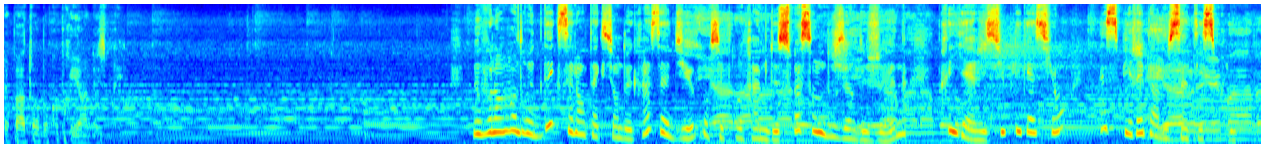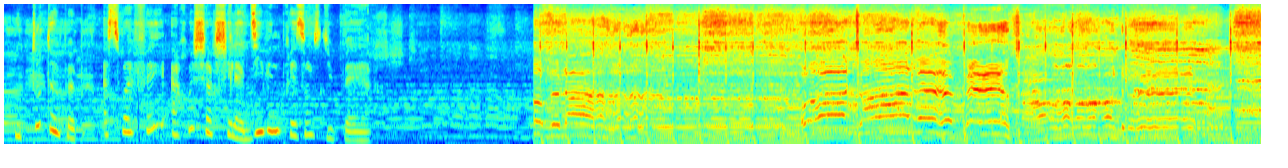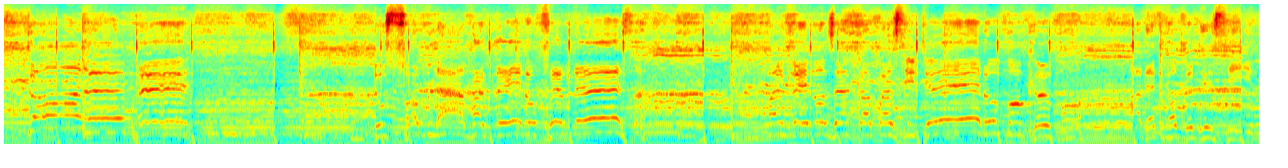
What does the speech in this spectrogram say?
préparatoire beaucoup prier en esprit. Nous voulons rendre d'excellentes actions de grâce à Dieu pour ce programme de 72 heures de jeûne, prières et supplications inspiré par le Saint-Esprit, où tout un peuple assoiffé a recherché la divine présence du Père. Là. Oh, tendre Père, tendre, tendre Nous sommes là malgré nos faiblesses, malgré nos incapacités, nos manquements, avec notre désir,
